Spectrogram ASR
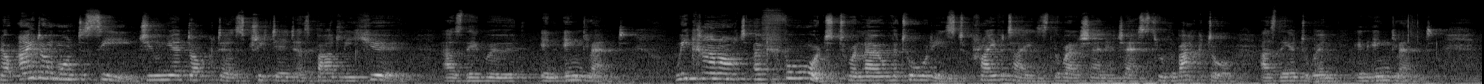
Now, I don't want to see junior doctors treated as badly here as they were in England. We cannot afford to allow the Tories to privatise the Welsh NHS through the back door, as they are doing in England.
